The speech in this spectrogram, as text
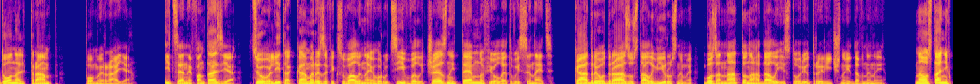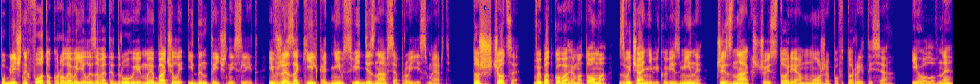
Дональд Трамп помирає. І це не фантазія. Цього літа камери зафіксували на його руці величезний темно-фіолетовий синець. Кадри одразу стали вірусними, бо занадто нагадали історію трирічної давнини. На останніх публічних фото королеви Єлизавети II ми бачили ідентичний слід, і вже за кілька днів світ дізнався про її смерть. Тож що це? Випадкова гематома, звичайні вікові зміни чи знак, що історія може повторитися? І головне,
